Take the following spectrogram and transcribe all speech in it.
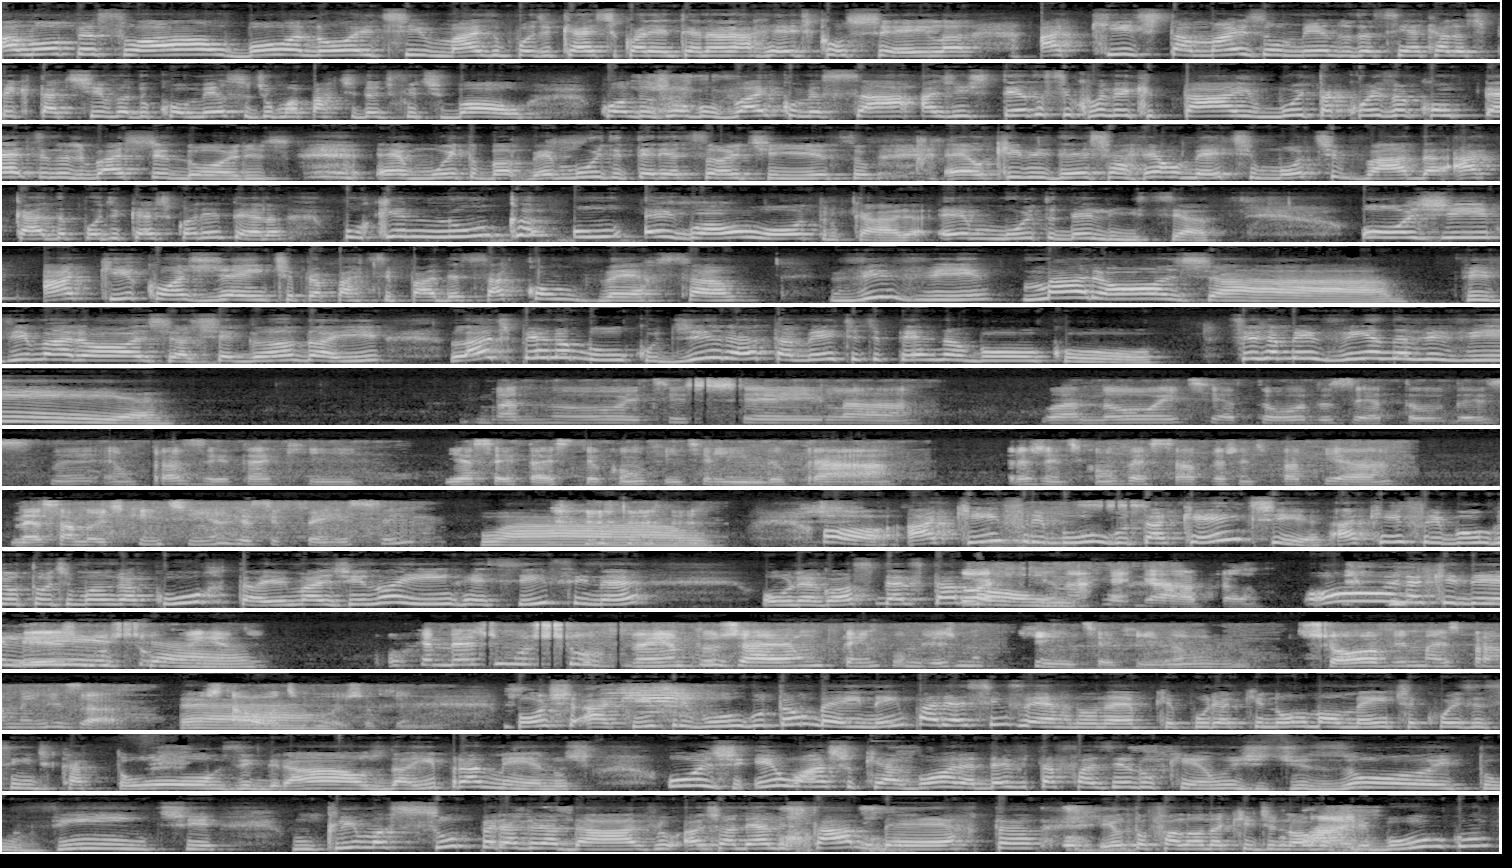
Alô, pessoal, boa noite. Mais um podcast Quarentena na Rede com Sheila. Aqui está mais ou menos assim aquela expectativa do começo de uma partida de futebol. Quando o jogo vai começar, a gente tenta se conectar e muita coisa acontece nos bastidores. É muito, é muito interessante isso. É o que me deixa realmente motivada a cada podcast Quarentena. Porque nunca um é igual ao outro, cara. É muito delícia. Hoje, aqui com a gente para participar dessa conversa, Vivi Maroja. Vivi Maroja, chegando aí lá de Pernambuco, diretamente de Pernambuco. Seja bem-vinda, Vivi. Boa noite, Sheila. Boa noite a todos e a todas. Né? É um prazer estar aqui e aceitar esse teu convite lindo para para a gente conversar, para a gente papear. Nessa noite quentinha, recifense. Uau! Ó, oh, aqui em Friburgo tá quente. Aqui em Friburgo eu tô de manga curta. Eu imagino aí em Recife, né? O negócio deve estar tá bom. aqui na regata. Olha que delícia! Mesmo chovendo, porque mesmo chovendo já é um tempo mesmo quente aqui. Não chove, mas para amenizar. Está ótimo hoje o clima. Poxa, aqui em Friburgo também, nem parece inverno, né? Porque por aqui normalmente é coisa assim de 14 graus, daí para menos. Hoje, eu acho que agora deve estar tá fazendo o quê? Uns 18, 20, um clima super agradável, a janela está aberta. Eu tô falando aqui de Nova Ai. Friburgo,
